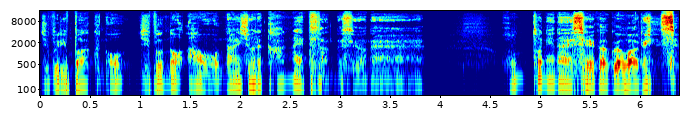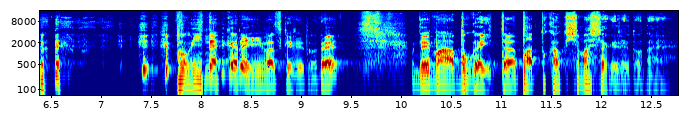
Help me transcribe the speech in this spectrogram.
ジブリパークの自分の案を内緒で考えてたんですよね。本当にね性格が悪いんですよね。もういないから言いますけれどね。でまあ僕が言ったらパッと隠しましたけれどね。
